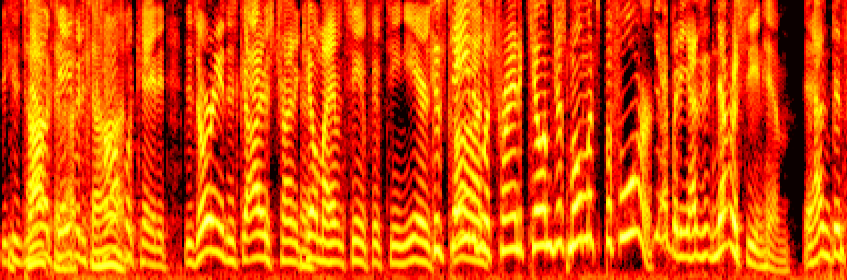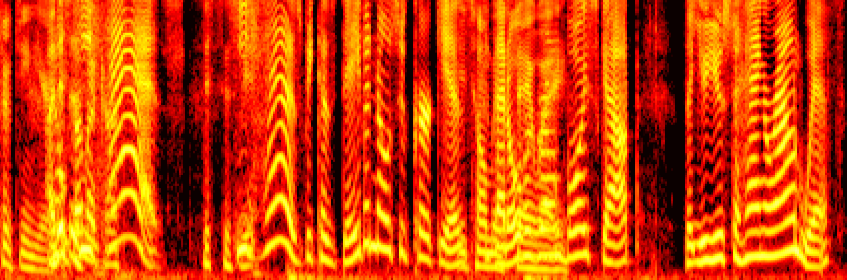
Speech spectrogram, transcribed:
Because He's now David is Khan. complicated. There's already this guy who's trying to kill him. I haven't seen in 15 years. Because David was trying to kill him just moments before. Yeah, but he hasn't never seen him. It hasn't been 15 years. Uh, this I'm is- he Khan. has. This is He has because David knows who Kirk is. You told me that to stay overgrown away. Boy Scout that you used to hang around with.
